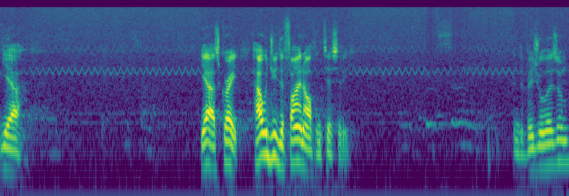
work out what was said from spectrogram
yeah. Yeah, it's great. How would you define authenticity? Individualism?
